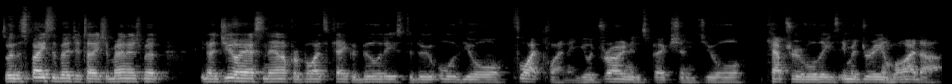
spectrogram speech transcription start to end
So in the space of vegetation management, you know, GIS now provides capabilities to do all of your flight planning, your drone inspections, your capture of all these imagery and LiDAR,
